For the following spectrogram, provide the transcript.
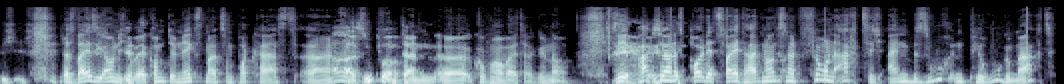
nicht ich. Das weiß ich auch nicht, aber er kommt demnächst mal zum Podcast. Äh, ah, super. Und dann äh, gucken wir weiter, genau. Nee, Papst Johannes Paul II. hat 1985 einen Besuch in Peru gemacht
